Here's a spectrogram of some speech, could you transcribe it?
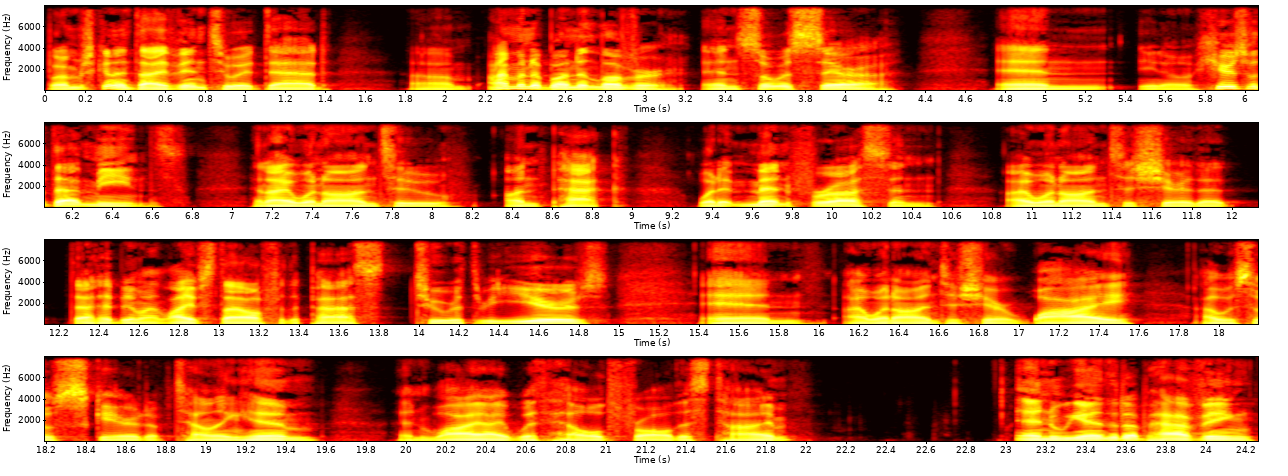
but I'm just going to dive into it, Dad. Um, I'm an abundant lover, and so is Sarah. And, you know, here's what that means. And I went on to unpack what it meant for us. And I went on to share that that had been my lifestyle for the past two or three years. And I went on to share why I was so scared of telling him and why I withheld for all this time. And we ended up having,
